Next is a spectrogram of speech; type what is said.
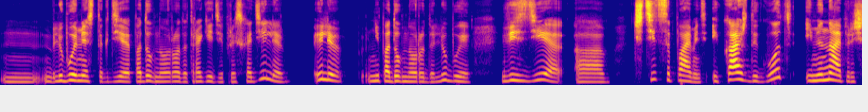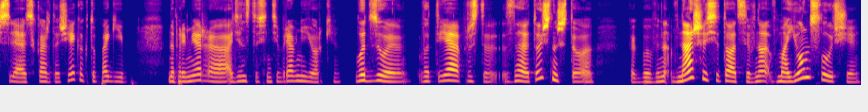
любое место, где подобного рода трагедии происходили, или неподобного рода, любые, везде э, чтится память. И каждый год имена перечисляются каждого человека, кто погиб. Например, 11 сентября в Нью-Йорке. Вот, Зоя, вот я просто знаю точно, что как бы в, в нашей ситуации, в, на, в моем случае,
